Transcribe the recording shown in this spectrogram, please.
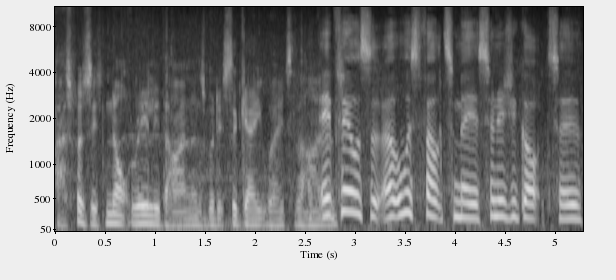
I suppose it's not really the Highlands, but it's the gateway to the Highlands. it feels. It always felt to me as soon as you got to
